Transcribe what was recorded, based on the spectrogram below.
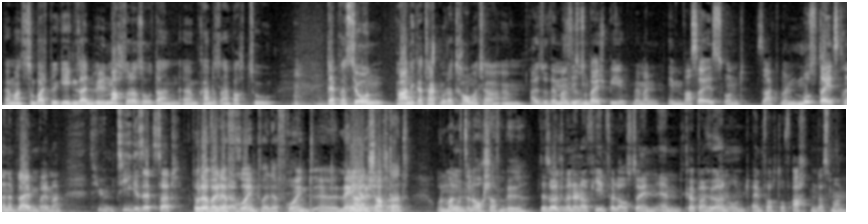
Wenn man es zum Beispiel gegen seinen Willen macht oder so, dann ähm, kann das einfach zu Depressionen, Panikattacken oder Traumata. Ähm, Also wenn man sich Führen. zum Beispiel, wenn man im Wasser ist und sagt, man muss da jetzt drinnen bleiben, weil man sich irgendein Ziel gesetzt hat. Oder weil der Freund, weil der Freund äh, länger, Länger geschafft hat und man es dann auch schaffen will. Da sollte man dann auf jeden Fall auf seinen ähm, Körper hören und einfach darauf achten, dass man,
